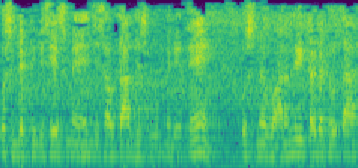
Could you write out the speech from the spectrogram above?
उस व्यक्ति विशेष में जिस अवतार, जिस रूप में लेते हैं, उसमें वो आनंद भी प्रकट होता है।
